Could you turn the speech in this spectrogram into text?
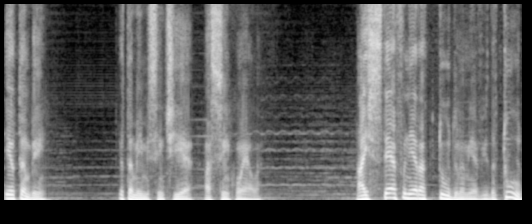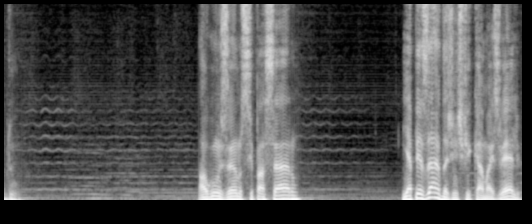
Eu também. Eu também me sentia assim com ela. A Stephanie era tudo na minha vida, tudo. Alguns anos se passaram e apesar da gente ficar mais velho,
